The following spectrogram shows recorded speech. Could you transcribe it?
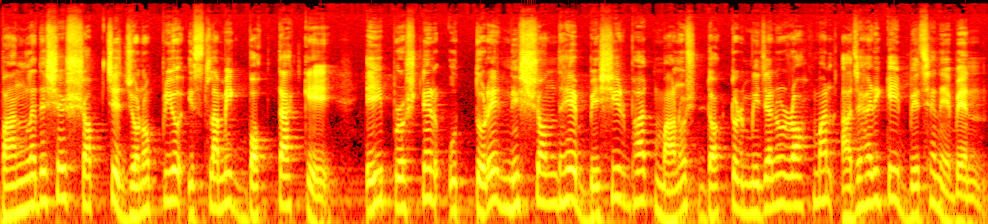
বাংলাদেশের সবচেয়ে জনপ্রিয় ইসলামিক বক্তা কে? এই প্রশ্নের উত্তরে নিঃসন্দেহে বেশিরভাগ মানুষ ডক্টর মিজানুর রহমান আজহারিকেই বেছে নেবেন।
